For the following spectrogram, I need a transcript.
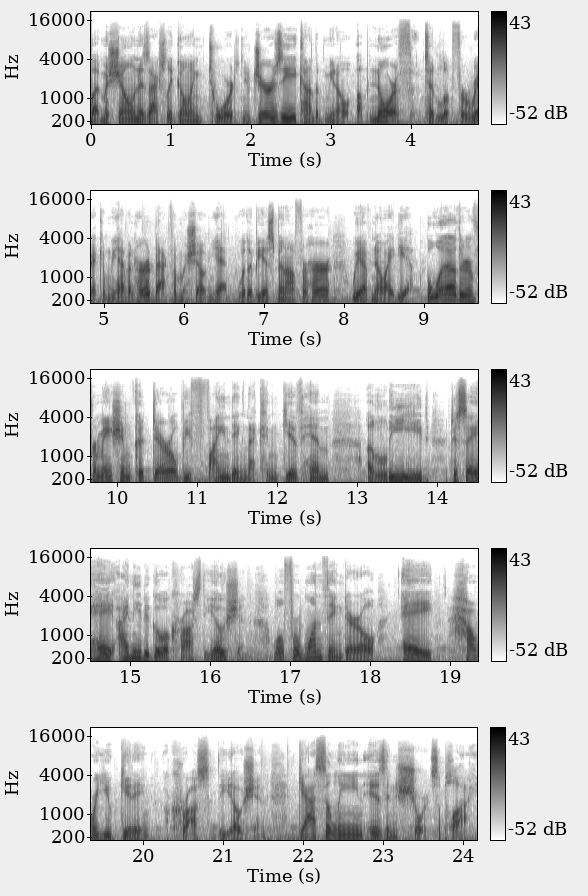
But Michonne is actually going towards New Jersey, kind of the, you know up north to look for Rick, and we haven't heard back from Michonne yet. Will there be a spinoff for her? We have no idea. But what other information could Daryl be finding that can give him a lead to say, hey, I need to go across the ocean. Well, for one thing, Daryl, A, how are you getting across the ocean? Gasoline is in short supply.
